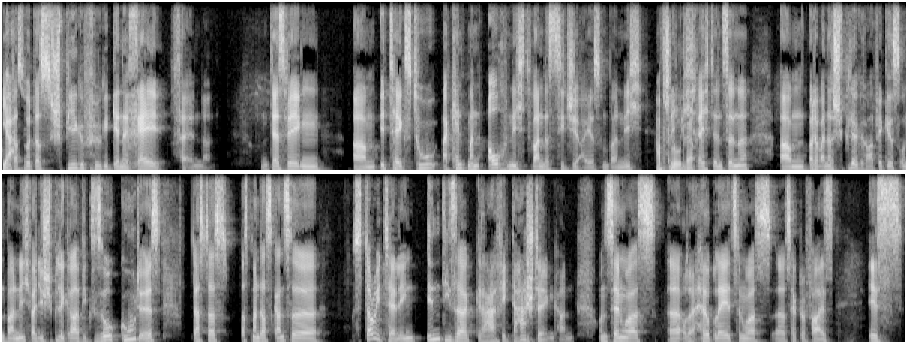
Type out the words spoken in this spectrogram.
Ja. Und das wird das Spielgefüge generell verändern. Und deswegen, ähm, It Takes Two erkennt man auch nicht, wann das CGI ist und wann nicht. Absolut, wenn ich mich recht entsinne. Ähm, oder wann das Spielergrafik ist und wann nicht, weil die Spielergrafik so gut ist, dass das, dass man das ganze Storytelling in dieser Grafik darstellen kann. Und Senua's äh, oder Hellblade, Senua's äh, Sacrifice ist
